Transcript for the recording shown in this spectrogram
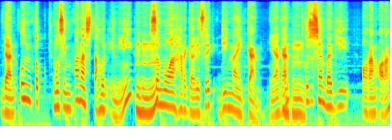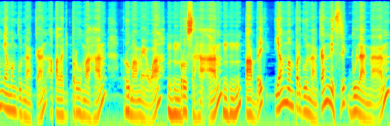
Dan untuk musim panas tahun ini, Mhm. semua harga listrik dinaikkan, ya kan? Mhm. Khususnya bagi orang-orang yang menggunakan apalagi perumahan, rumah mewah, Mhm. perusahaan, Mhm. pabrik yang mempergunakan listrik bulanan,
